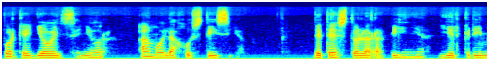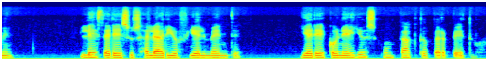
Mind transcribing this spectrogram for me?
Porque yo, el Señor, amo la justicia, detesto la rapiña y el crimen. Les daré su salario fielmente y haré con ellos un pacto perpetuo.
